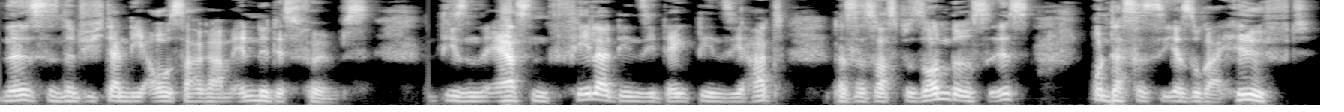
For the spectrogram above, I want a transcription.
das ist natürlich dann die Aussage am Ende des Films. Diesen ersten Fehler, den sie denkt, den sie hat, dass es was Besonderes ist und dass es ihr sogar hilft.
